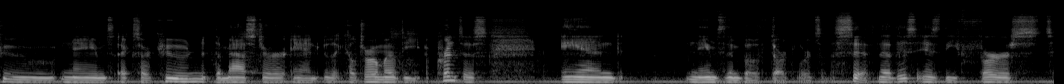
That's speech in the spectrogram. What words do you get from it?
who names Exar Kun the master and Ulic Qel-Droma the apprentice, and names them both Dark Lords of the Sith. Now, this is the first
